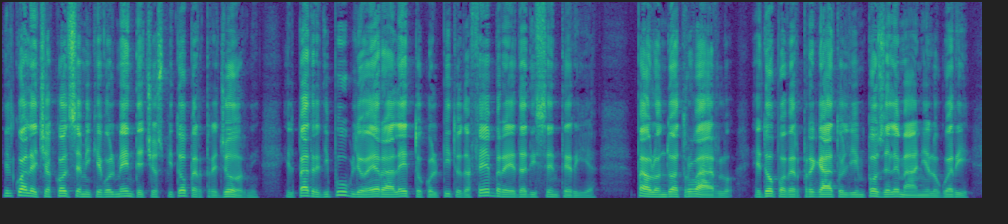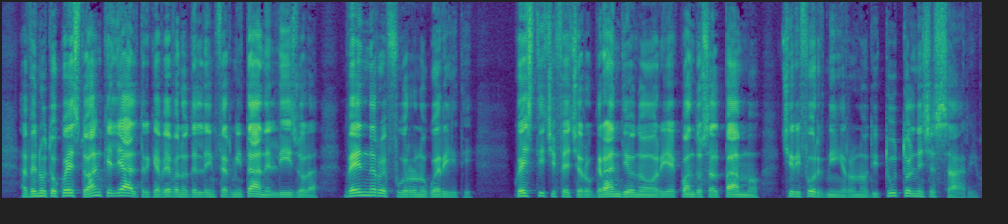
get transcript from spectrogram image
il quale ci accolse amichevolmente e ci ospitò per tre giorni. Il padre di Publio era a letto colpito da febbre e da dissenteria. Paolo andò a trovarlo e dopo aver pregato gli impose le mani e lo guarì. Avvenuto questo, anche gli altri che avevano delle infermità nell'isola vennero e furono guariti. Questi ci fecero grandi onori e quando salpammo ci rifornirono di tutto il necessario.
